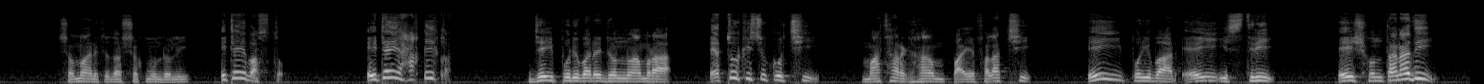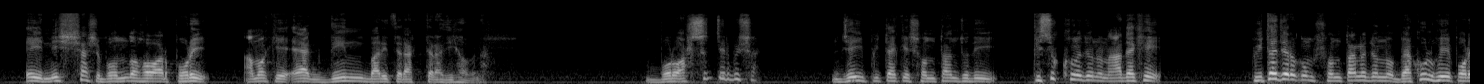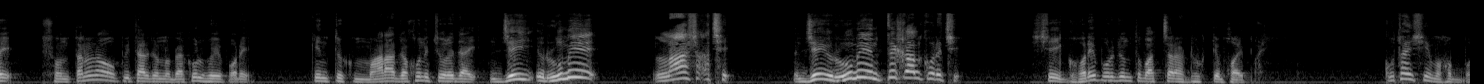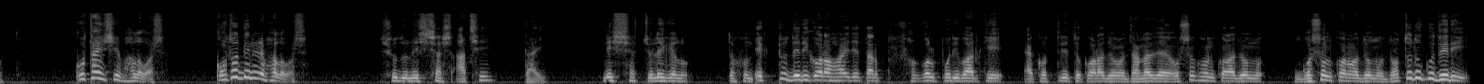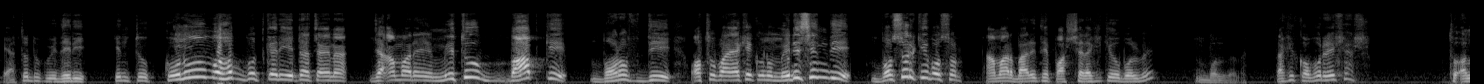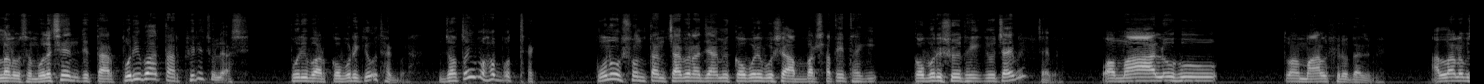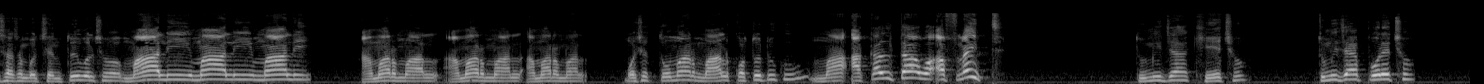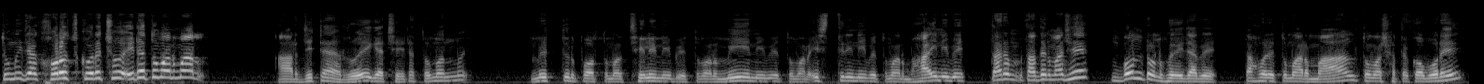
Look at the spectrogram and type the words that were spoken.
সম্মানিত দর্শক মণ্ডলী, এটাই বাস্তব। এটাই হাকিকা। যেই পরিবারের জন্য আমরা এত কিছু করছি, মাথার ঘাম পায়ে ফেলাচ্ছি, এই পরিবার, এই স্ত্রী, এই সন্তানাদি, এই নিঃশ্বাস বন্ধ হওয়ার পরে আমাকে একদিন বাড়িতে রাখতে রাজি হবে না। বড় আশ্চর্যের বিষয়। যেই পিতাকে সন্তান যদি কিছুক্ষণের জন্য না দেখে, পিতা যেরকম সন্তানের জন্য ব্যাকুল হয়ে পড়ে, সন্তানেরাও পিতার জন্য ব্যাকুল হয়ে পড়ে, কিন্তু মারা যখনই চলে যায়, যেই রুমে লাশ আছে, যেই রুমে ইন্তেকাল করেছে, সেই ঘরে পর্যন্ত বাচ্চারা ঢুকতে ভয় পায়। কোথায় সে মহব্বত? কোথায় সে ভালোবাসা? কতদিনের ভালোবাসা? শুধু নিঃশ্বাস আছে, তাই। নিঃশ্বাস চলে গেল। তখন একটু দেরি করা হয় যে তার সকল পরিবারকে একত্রিত করার জন্য জানা যায় অংশগ্রহণ করার জন্য, গোসল করার জন্য যতটুকু দেরি, এতটুকুই দেরি। কিন্তু কোনো মহব্বতকারী এটা চায় না যে আমার এই মৃত্যু বাপকে বরফ দিয়ে অথবা একে কোনো মেডিসিন দিয়ে বছর কি বছর আমার বাড়িতে পাশে রেখে কেউ বলবে? বলবে না। তাকে কবর রেখে আস। তো আল্লাহ হোসেন বলেছেন যে তার পরিবার তার ফিরে চলে আসে। পরিবার কবরে কেউ থাকবে না। যতই মহব্বত থাকে, কোনো সন্তান চাবে না যে আমি কবরে বসে আব্বার সাথেই থাকি। কবরে শুয়ে থাকি কেউ চাইবে? চাইবে না। ও মালহু, তোমার মাল ফেরত আসবে। আল্লাহ নবী সাল্লাম বলছেন তুই বলছো, মালি মালি মালি, আমার মাল আমার মাল আমার মাল। বলছে, তোমার মাল কতটুকু? মা আকালতা ও আফনাইত। তুমি যা খেয়েছো, তুমি যা পরেছো তুমি যা খরচ করেছ, এটা তোমার মাল। আর যেটা রয়ে গেছে, এটা তোমার নয়। মৃত্যুর পর তোমার ছেলে নেবে, তোমার মেয়ে নেবে, তোমার স্ত্রী নেবে, তোমার ভাই নেবে, তার, তাদের মাঝে বন্টন হয়ে যাবে। তাহলে তোমার মাল তোমার সাথে কবরে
